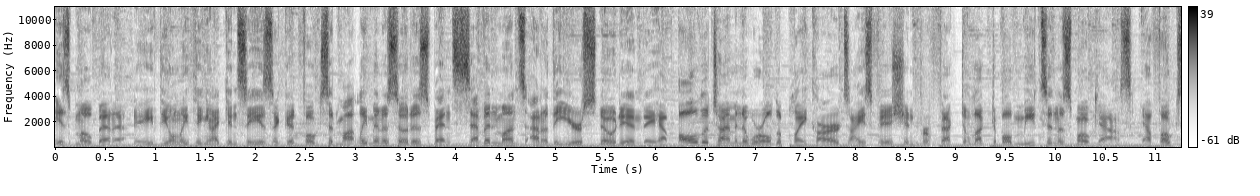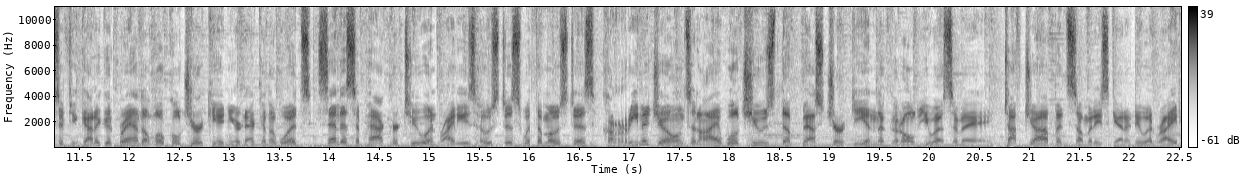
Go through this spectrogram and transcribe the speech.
is mo better. Dave, the only thing I can say is the good folks in Motley, Minnesota spend seven months out of the year snowed in. They have all the time in the world to play cards, ice fish, and perfect delectable meats in the smokehouse. Now, folks, if you got a good brand of local jerky in your neck of the woods, send us a pack or two, and Friday's hostess with the mostest, Karina Jones, and I will choose the best jerky in the good old US of A. Tough job, but somebody's got to do it, right?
